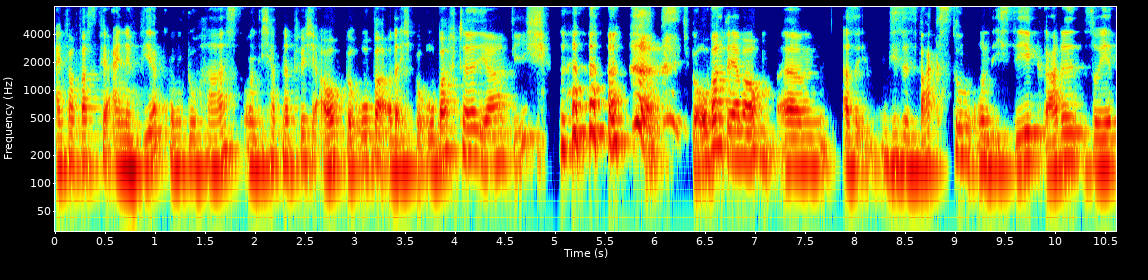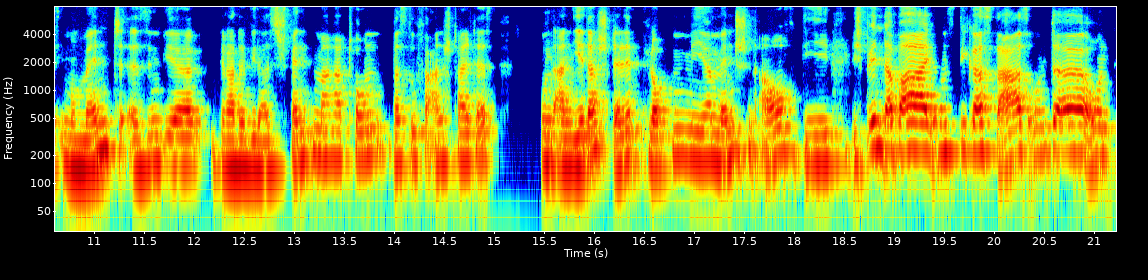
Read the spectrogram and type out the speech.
einfach was für eine Wirkung du hast. Und ich habe natürlich auch beobachtet, oder ich beobachte ja dich. ich beobachte aber auch ähm, also dieses Wachstum und ich sehe gerade so jetzt im Moment äh, sind wir gerade wieder als Spendenmarathon, was du veranstaltest. Und an jeder Stelle ploppen mir Menschen auf, die ich bin dabei und Speaker Stars und, äh, und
